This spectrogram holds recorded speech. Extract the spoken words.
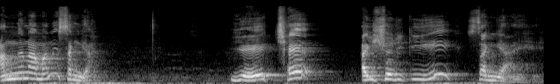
अंगना माने संज्ञा। ये छह ऐश्वर्य की ही संज्ञाएँ हैं।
